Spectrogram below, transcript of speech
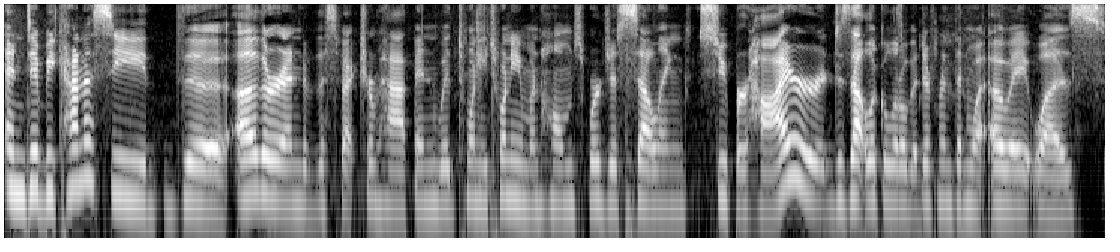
And did we kind of see the other end of the spectrum happen with 2020 when homes were just selling super high, or does that look a little bit different than what 08 was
